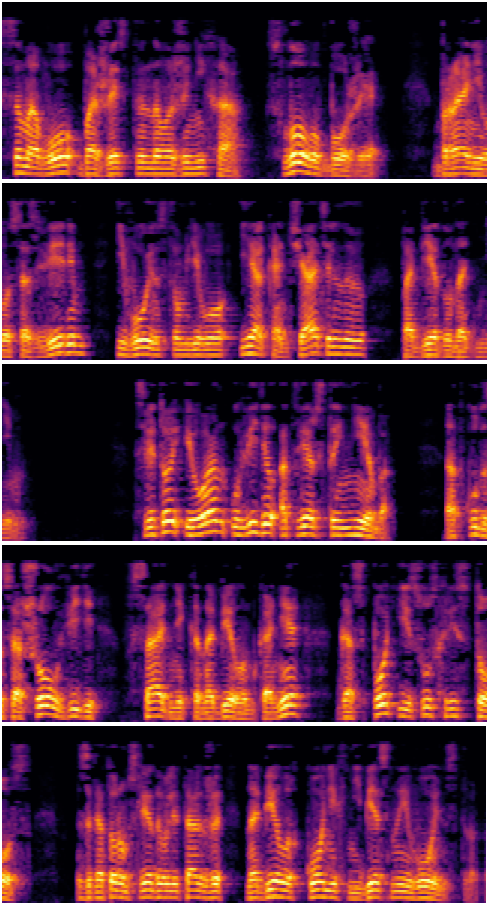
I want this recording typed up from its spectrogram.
самого божественного жениха, Слово Божие, брань его со зверем и воинством его и окончательную победу над ним. Святой Иоанн увидел отверстое небо, откуда сошел в виде всадника на белом коне Господь Иисус Христос, за которым следовали также на белых конях небесные воинства.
